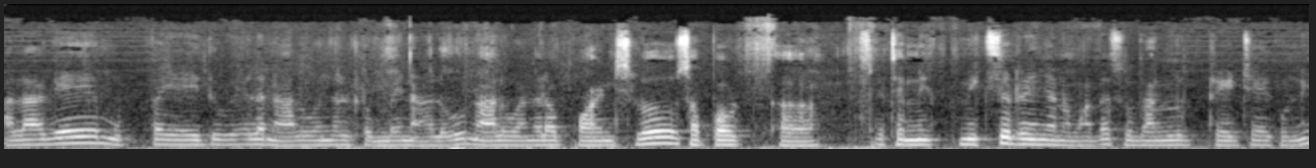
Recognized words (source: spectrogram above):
అలాగే ముప్పై ఐదు వేల నాలుగు వందల తొంభై నాలుగు నాలుగు వందల పాయింట్స్లో సపోర్ట్ ఇట్స్ మిక్స్డ్ రేంజ్ అనమాట సో దానిలో ట్రేడ్ చేయకుండా.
